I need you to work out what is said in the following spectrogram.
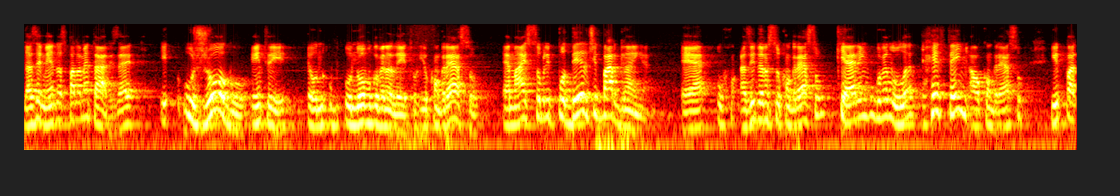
das emendas parlamentares. É, o jogo entre o, o novo governo eleito e o Congresso é mais sobre poder de barganha é, o, as lideranças do Congresso querem o governo Lula refém ao Congresso e para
